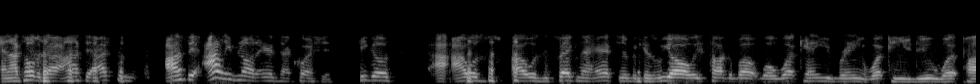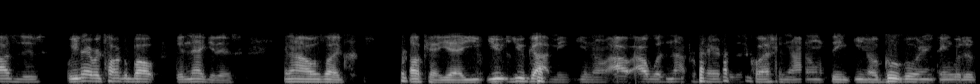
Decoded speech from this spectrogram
and I told the guy honestly, I said, honestly, I don't even know how to answer that question. He goes, I, I was I was expecting that answer because we always talk about well, what can you bring, what can you do, what positives we never talk about the negatives. And I was like, okay, yeah, you you, you got me. You know, I, I was not prepared for this question. I don't think you know Google or anything would have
